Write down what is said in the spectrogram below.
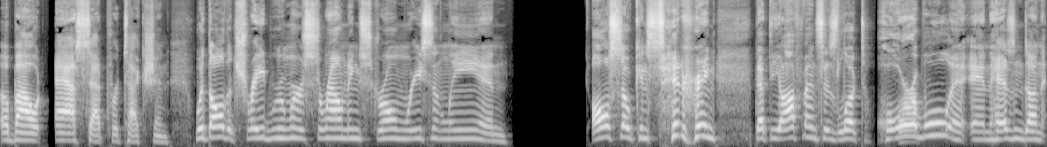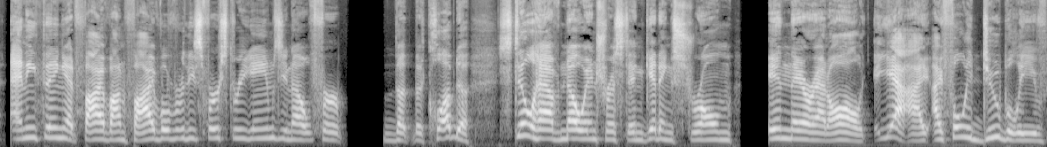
about asset protection. With all the trade rumors surrounding Strome recently and also considering that the offense has looked horrible and, and hasn't done anything at five on five over these first three games, you know, for the, the club to still have no interest in getting Strome in there at all. Yeah, I, I fully do believe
